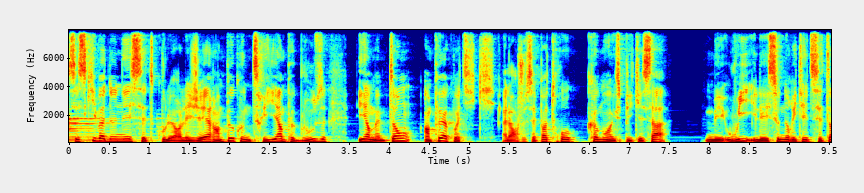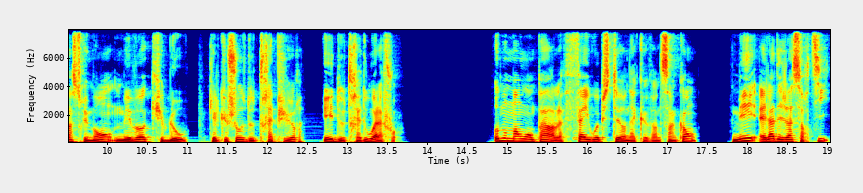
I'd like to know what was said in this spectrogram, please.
C'est ce qui va donner cette couleur légère, un peu country, un peu blues, et en même temps un peu aquatique. Alors je sais pas trop comment expliquer ça, mais oui, les sonorités de cet instrument m'évoquent l'eau, quelque chose de très pur et de très doux à la fois. Au moment où on parle, Faye Webster n'a que 25 ans, mais elle a déjà sorti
